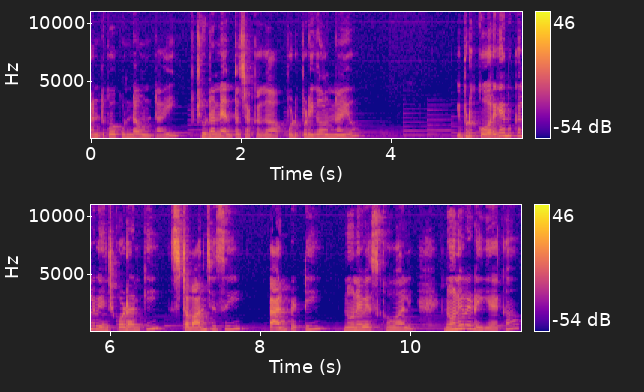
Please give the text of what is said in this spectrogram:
అంటుకోకుండా ఉంటాయి. చూడండి ఎంత చక్కగా పొడి పొడిగా ఉన్నాయో. ఇప్పుడు కూరగాయ ముక్కలు వేయించుకోవడానికి స్టవ్ ఆన్ చేసి ప్యాన్ పెట్టి నూనె వేసుకోవాలి. నూనె వేడి అయ్యాక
